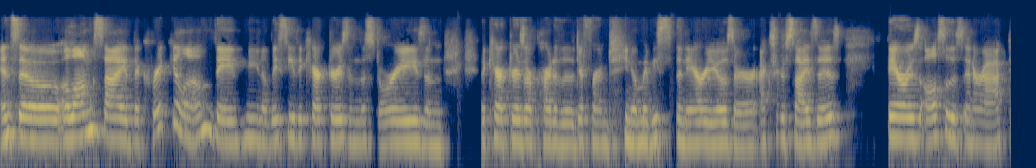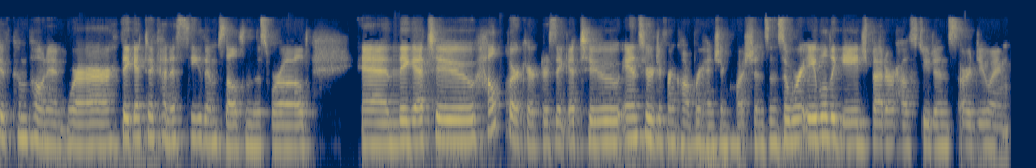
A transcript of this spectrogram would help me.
And so alongside the curriculum, they, you know, they see the characters and the stories and the characters are part of the different, you know, maybe scenarios or exercises. There is also this interactive component where they get to kind of see themselves in this world and they get to help our characters. They get to answer different comprehension questions. And so we're able to gauge better how students are doing.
